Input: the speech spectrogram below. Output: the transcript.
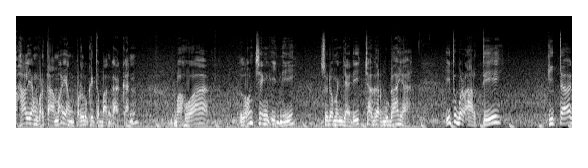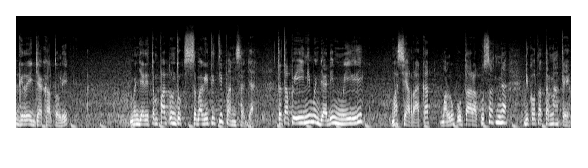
hal yang pertama yang perlu kita banggakan bahwa lonceng ini sudah menjadi cagar budaya. Itu berarti kita gereja Katolik menjadi tempat untuk sebagai titipan saja. Tetapi ini menjadi milik masyarakat Maluku Utara khususnya di kota Ternate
